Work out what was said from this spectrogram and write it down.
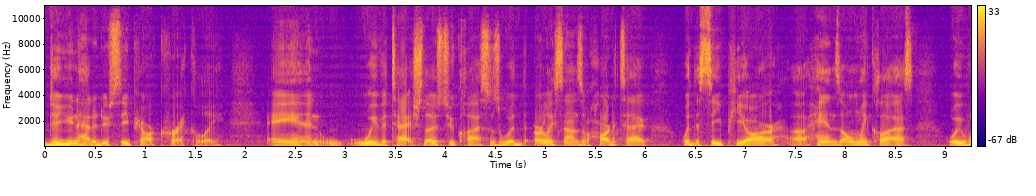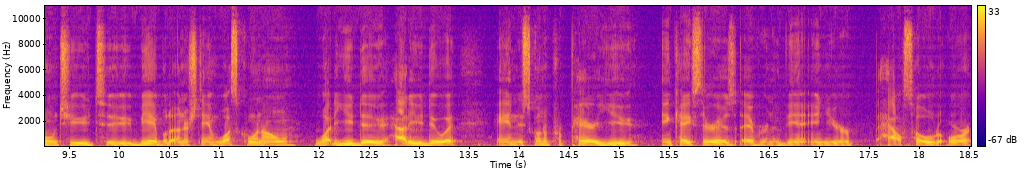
do you know how to do CPR correctly? And we've attached those two classes with early signs of heart attack with the CPR uh, hands-only class. We want you to be able to understand what's going on, what do you do, how do you do it, and it's going to prepare you in case there is ever an event in your household or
